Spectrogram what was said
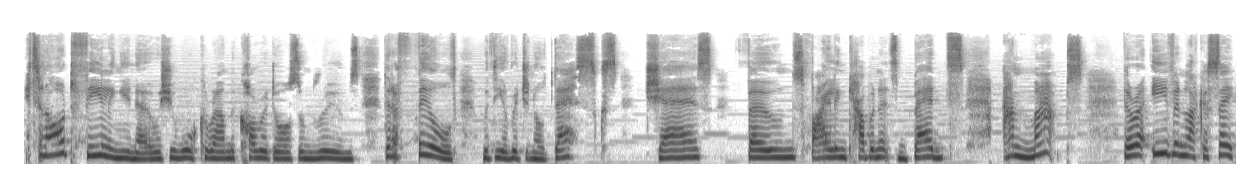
It's an odd feeling, you know, as you walk around the corridors and rooms that are filled with the original desks, chairs, phones, filing cabinets, beds, and maps. There are even, like I say,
